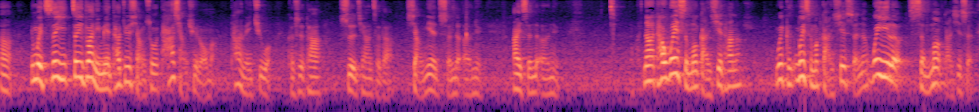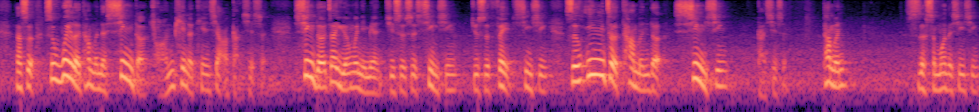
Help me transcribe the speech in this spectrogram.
啊，因为这一这一段里面，他就想说他想去罗马，他还没去过，可是他是这样子的，想念神的儿女，爱神的儿女。那他为什么感谢他呢？为为什么感谢神呢？为了什么感谢神？但是是为了他们的信德传遍了天下而感谢神。信德在原文里面其实是信心，就是费信心，是因着他们的信心感谢神。他们是什么的信心？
